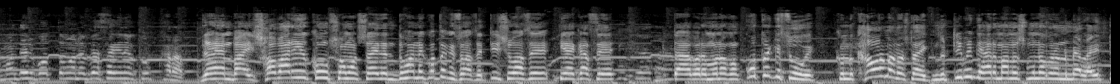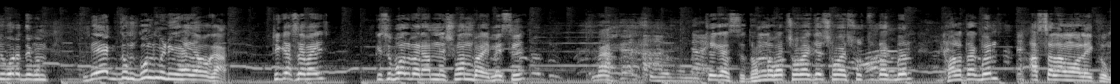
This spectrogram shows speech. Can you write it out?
আমাদের বর্তমানে বেচা কিনে খুব খারাপ। দেখেন ভাই সবারই খুব সমস্যা। এই যে দোকানে কত কিছু আছে? টিস্যু আছে কেক আছে। তারপরে মনে করেন কত কিছু কিন্তু খাওয়ার মানুষ নাই কিন্তু টিভি দেখার মানুষ মনে করেন মেলা একটু পরে দেখুন একদম গুল মিটিং হয়ে যাব গা। ঠিক আছে ভাই? কিছু বলবেন আপনি? শোন ভাই মেসি। না? ঠিক আছে ধন্যবাদ সবাইকে সবাই সুস্থ থাকবেন ভালো থাকবেন আসসালামু আলাইকুম।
